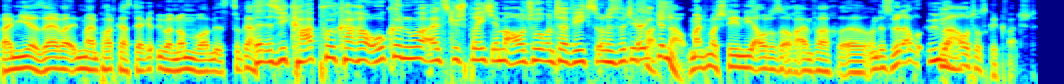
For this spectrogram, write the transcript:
bei mir selber in meinem Podcast, der übernommen worden ist, zu Gast. Das ist wie Carpool Karaoke, nur als Gespräch im Auto unterwegs und es wird Äh, gequatscht. genau, manchmal stehen die Autos auch einfach äh, und es wird auch über Ja. Autos gequatscht.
